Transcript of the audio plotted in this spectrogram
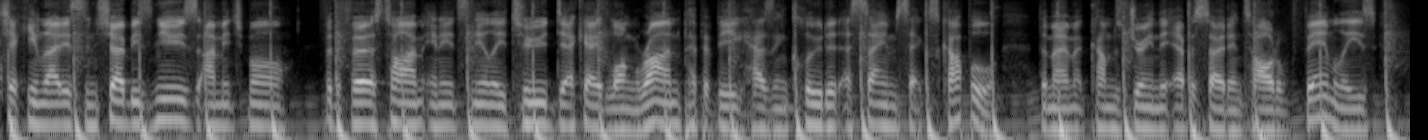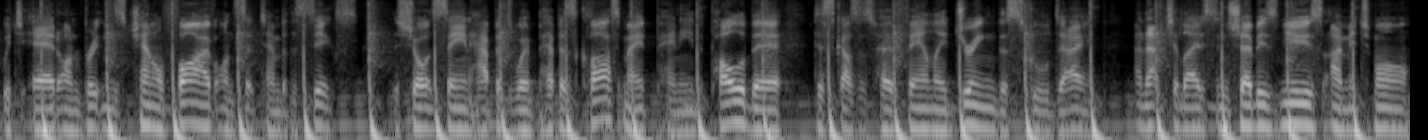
Checking latest in showbiz news, I'm Mitch Moore. For the first time in its nearly two decade long run, Peppa Pig has included a same sex couple. The moment comes during the episode entitled Families, which aired on Britain's Channel 5 on September the 6th. The short scene happens when Peppa's classmate, Penny the polar bear, discusses her family during the school day. And that's your latest in showbiz news. I'm Mitch Moore.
